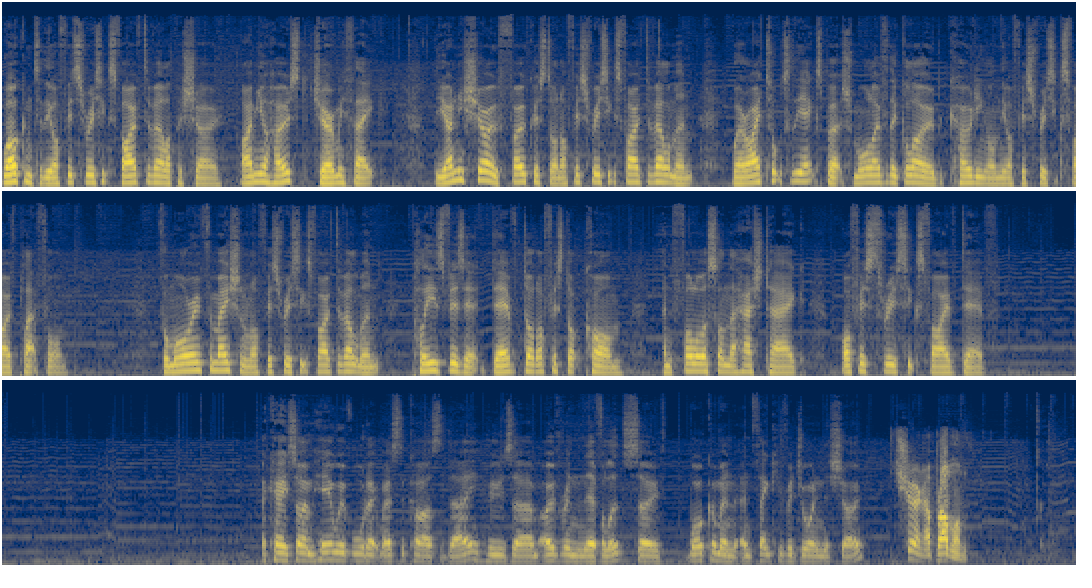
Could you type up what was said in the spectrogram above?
Welcome to the Office 365 Developer Show. I'm your host, Jeremy Thake, the only show focused on Office 365 development where I talk to the experts from all over the globe coding on the Office 365 platform. For more information on Office 365 development, please visit dev.office.com and follow us on the hashtag Office365Dev. Okay, so I'm here with Waldek Mastykarz today, who's um, over in the Netherlands. So welcome and, and thank you for joining the show. Sure, no problem.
